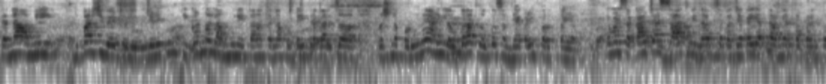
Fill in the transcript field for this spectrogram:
त्यांना आम्ही दुपारची वेळ ठेवली होती. जेणेकरून तिकडनं लांबून येताना त्यांना कोणत्याही प्रकारचं प्रश्न पडू नये आणि लवकरात लवकर संध्याकाळी परतता यावं. त्यामुळे सकाळच्या सात विधानसभा ज्या काही आता आम्ही आतापर्यंत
